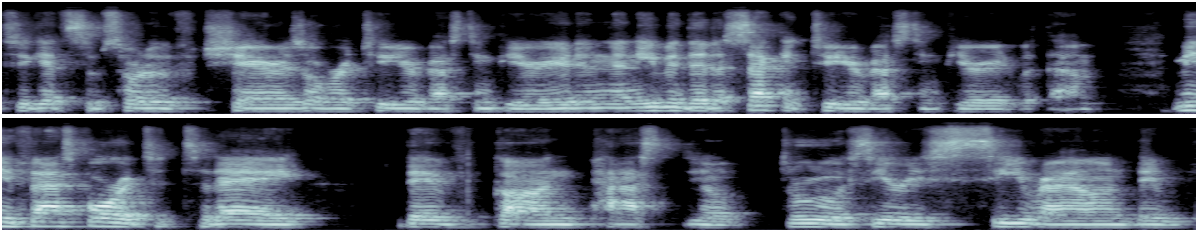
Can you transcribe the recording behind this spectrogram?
to get some sort of shares over a two year vesting period, and then even did a second two year vesting period with them. I mean, fast forward to today, they've gone past you know through a Series C round. They've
